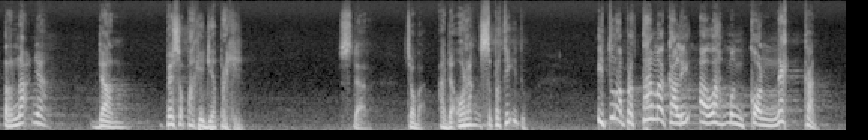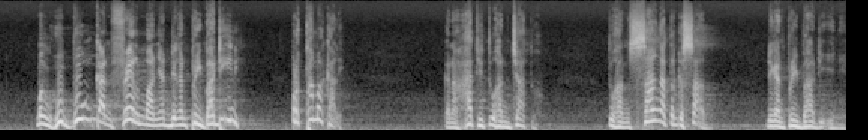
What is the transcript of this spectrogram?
ternaknya. Dan besok pagi dia pergi. Saudara, coba ada orang seperti itu. Itulah pertama kali Allah mengkonekkan menghubungkan firmannya dengan pribadi ini. Pertama kali. Karena hati Tuhan jatuh. Tuhan sangat terkesan dengan pribadi ini.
